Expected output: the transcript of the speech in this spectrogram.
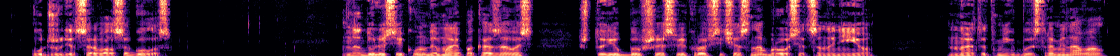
— у Джудит сорвался голос. На долю секунды Майе показалось, что ее бывшая свекровь сейчас набросится на нее. Но этот миг быстро миновал.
